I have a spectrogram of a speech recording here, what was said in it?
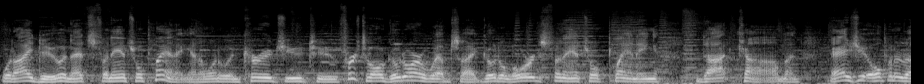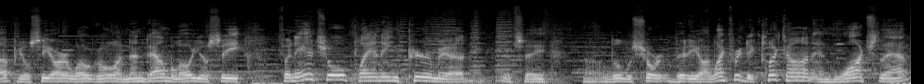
what I do, and that's financial planning. And I want to encourage you to, first of all, go to our website, go to lordsfinancialplanning.com, and as you open it up, you'll see our logo, and then down below you'll see Financial Planning Pyramid. It's a a little short video. I'd like for you to click on and watch that.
